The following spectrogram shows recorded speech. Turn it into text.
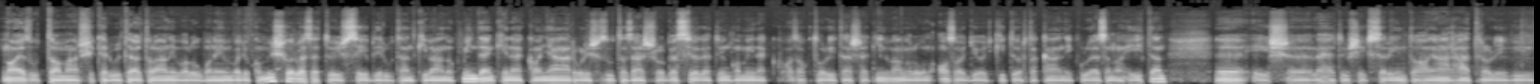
Na ezúttal már sikerült eltalálni, valóban én vagyok a műsorvezető, és szép délutánt kívánok mindenkinek. A nyárról és az utazásról beszélgetünk, aminek az aktualitását nyilvánvalóan az adja, hogy kitört a kánikul ezen a héten, e, és e, lehetőség szerint a nyár hátralévő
